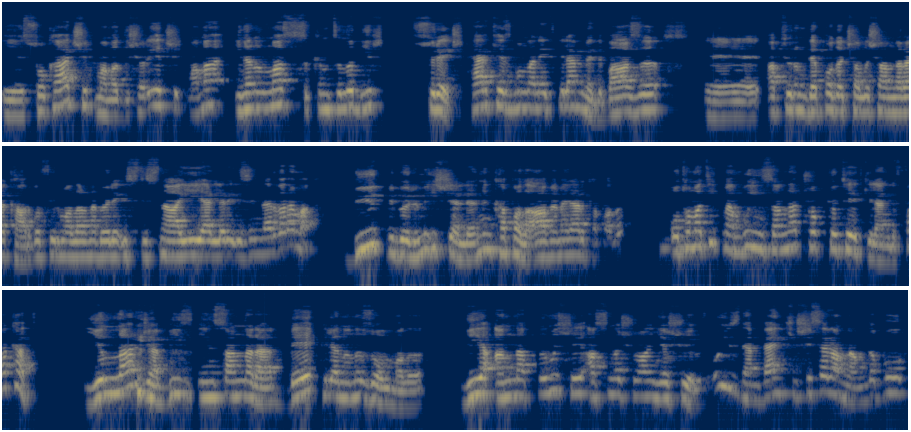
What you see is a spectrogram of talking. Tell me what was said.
e, sokağa çıkmama, dışarıya çıkmama inanılmaz sıkıntılı bir süreç. Herkes bundan etkilenmedi. Bazı e, atıyorum depoda çalışanlara, kargo firmalarına böyle istisnai yerlere izinler var ama büyük bir bölümü iş yerlerinin kapalı, AVM'ler kapalı. Otomatikman bu insanlar çok kötü etkilendi. Fakat yıllarca biz insanlara B planınız olmalı diye anlattığımız şeyi aslında şu an yaşıyoruz. O yüzden ben kişisel anlamda bu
